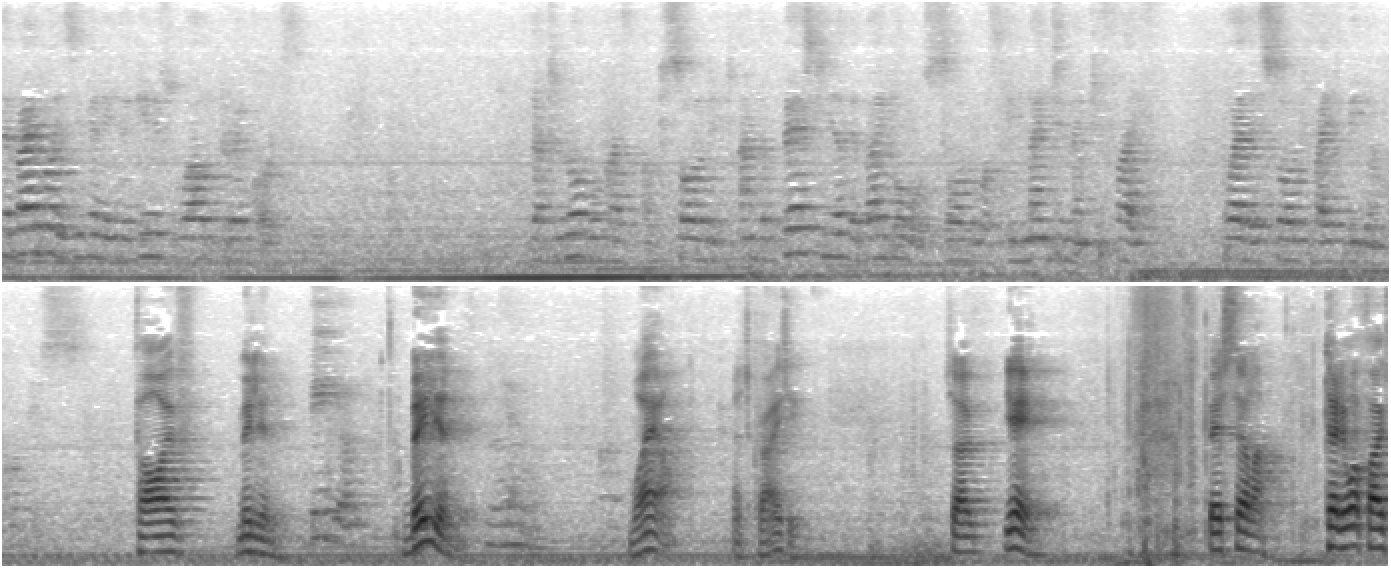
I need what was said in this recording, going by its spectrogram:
the Bible is even in the Guinness World Records that no book has outsold it. And the best year the Bible was sold was in 1995, where they sold 5 billion copies. 5 million. Billion. Billion. Yeah. Wow. That's crazy. So, yeah, bestseller. Tell you what, folks,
